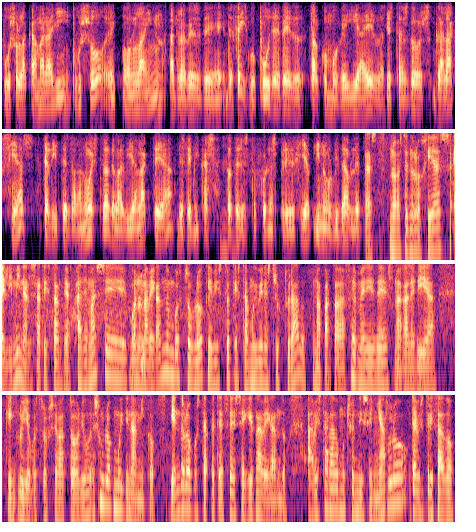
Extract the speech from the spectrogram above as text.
puso la cámara allí, puso eh, online a través de, Facebook. Pude ver, tal como veía él, estas dos galaxias, satélites de la nuestra, de la Vía Láctea, desde mi casa. Entonces esto fue una experiencia inolvidable. Las nuevas tecnologías eliminan esas distancias. Además, eh, bueno, navegando en vuestro blog he visto que está muy bien estructurado un apartado de efemérides, una galería que incluye vuestro observatorio. Es un blog muy dinámico. Viéndolo, pues te apetece seguir navegando. ¿Habéis tardado mucho en diseñarlo? ¿Te habéis utilizado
